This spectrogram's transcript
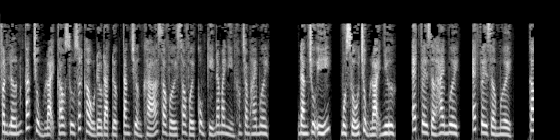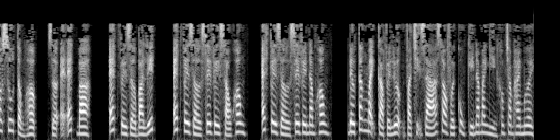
phần lớn các chủng loại cao su xuất khẩu đều đạt được tăng trưởng khá so với so với cùng kỳ năm 2020. Đáng chú ý, một số chủng loại như SVG20, SVG10, cao su tổng hợp, GES3, SVG3 lít, SVG CV60, SVR CV50 đều tăng mạnh cả về lượng và trị giá so với cùng kỳ năm 2020.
